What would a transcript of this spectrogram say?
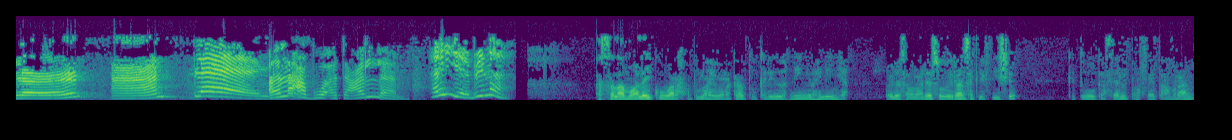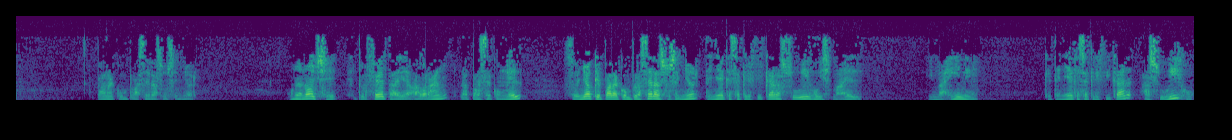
learn and play. ألعب وأتعلم هيا بنا. Assalamu alaikum wa rahmatullahi wa barakatuh, queridos niños y niñas. Hoy les hablaré sobre el gran sacrificio que tuvo que hacer el profeta Abraham para complacer a su Señor. Una noche, el profeta Abraham, la paz con él, soñó que para complacer a su Señor tenía que sacrificar a su hijo Ismael. Imaginen que tenía que sacrificar a su hijo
